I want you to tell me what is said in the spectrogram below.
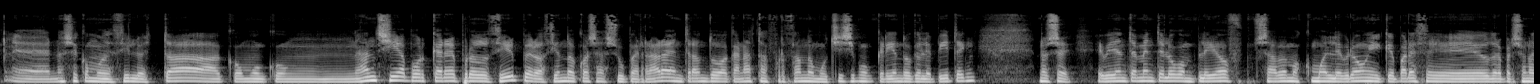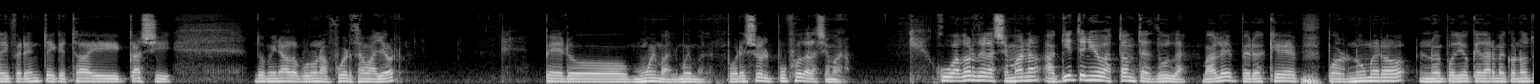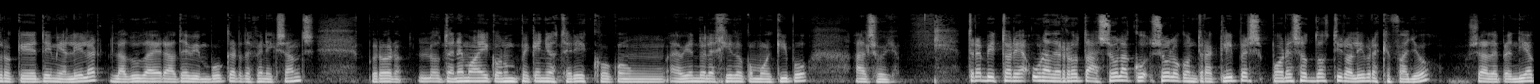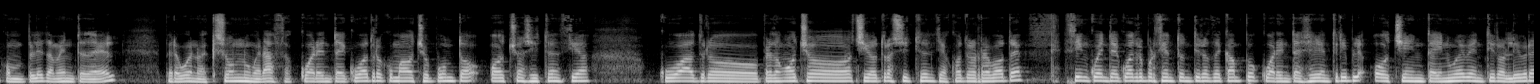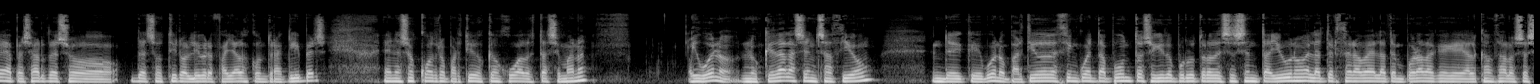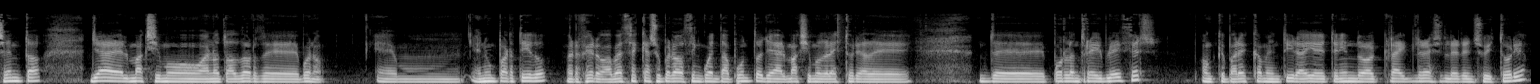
Eh, no sé cómo decirlo, está como con ansia por querer producir, pero haciendo cosas súper raras, entrando a canastas, forzando muchísimo, queriendo que le piten. No sé, evidentemente luego en playoff sabemos cómo es LeBron y que parece otra persona diferente y que está ahí casi dominado por una fuerza mayor. Pero muy mal, muy mal. Por eso el pufo de la semana. Jugador de la semana, aquí he tenido bastantes dudas, ¿vale? Pero es que por número no he podido quedarme con otro que Damian Lillard. La duda era Devin Booker de Phoenix Suns. Pero bueno, lo tenemos ahí con un pequeño asterisco, con habiendo elegido como equipo al suyo. Tres victorias, una derrota sola, solo contra Clippers por esos dos tiros libres que falló. O sea, dependía completamente de él. Pero bueno, es que son numerazos. 44,8 puntos, 8 asistencias, cuatro, perdón, ocho, sí, otras asistencias, cuatro rebotes, 54% en tiros de campo, 46 en triple, 89 en tiros libres, a pesar de esos, de esos tiros libres fallados contra Clippers en esos cuatro partidos que han jugado esta semana. Y bueno, nos queda la sensación de que, bueno, partido de 50 puntos seguido por otro de 61, es la tercera vez en la temporada que alcanza los 60, ya el máximo anotador de, bueno, en un partido, me refiero, a veces que ha superado 50 puntos, ya es el máximo de la historia de, de Portland Trail Blazers, aunque parezca mentira ahí teniendo a Clyde Dressler en su historia.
